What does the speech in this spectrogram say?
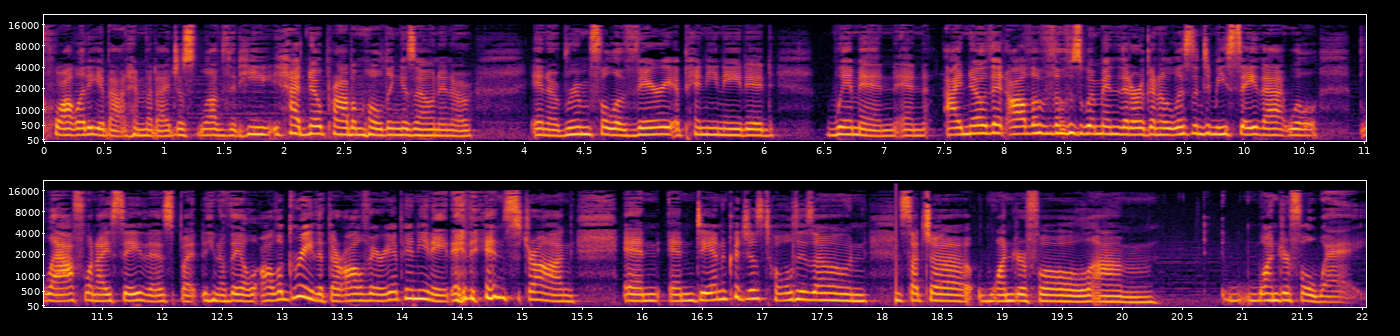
quality about him that I just loved that he had no problem holding his own in a in a room full of very opinionated women. And I know that all of those women that are going to listen to me say that will laugh when I say this, but you know, they'll all agree that they're all very opinionated and strong. And, and Dan could just hold his own in such a wonderful, um, wonderful way.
